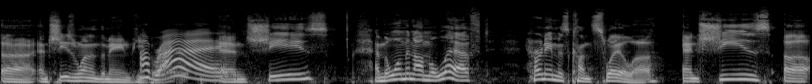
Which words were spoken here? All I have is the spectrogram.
uh, and she's one of the main people. All right. and she's and the woman on the left, her name is Consuella, and she's uh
